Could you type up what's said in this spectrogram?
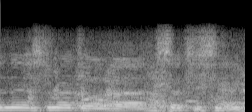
an instrumental uh, such a shame.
